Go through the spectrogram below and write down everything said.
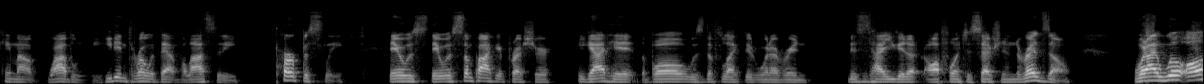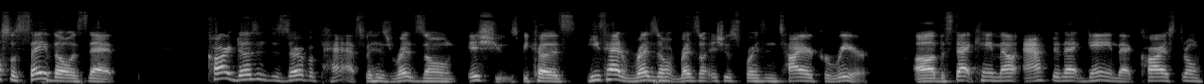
came out wobbly. He didn't throw with that velocity purposely. There was there was some pocket pressure. He got hit. The ball was deflected, whatever. And this is how you get an awful interception in the red zone. What I will also say though is that Carr doesn't deserve a pass for his red zone issues because he's had red zone red zone issues for his entire career. Uh, the stat came out after that game that Carr has thrown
